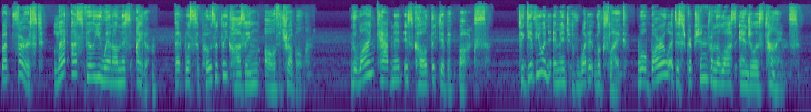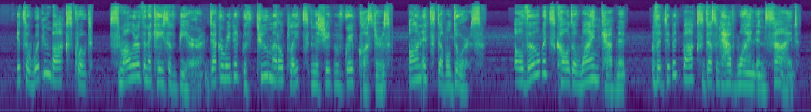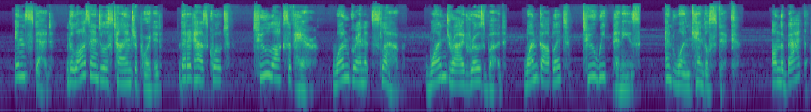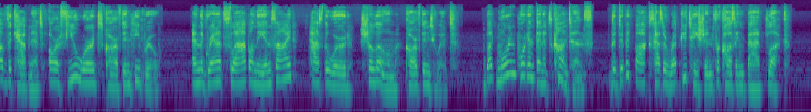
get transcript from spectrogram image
But first, let us fill you in on this item that was supposedly causing all the trouble. The wine cabinet is called the Dybbuk box. To give you an image of what it looks like, we'll borrow a description from the Los Angeles Times. It's a wooden box, quote, smaller than a case of beer, decorated with two metal plates in the shape of grape clusters on its double doors. Although it's called a wine cabinet, the Dybbuk box doesn't have wine inside. Instead, the Los Angeles Times reported that it has, quote, two locks of hair, one granite slab, one dried rosebud, one goblet, two wheat pennies, and one candlestick. On the back of the cabinet are a few words carved in Hebrew, and the granite slab on the inside has the word shalom carved into it. But more important than its contents, the Dybbuk box has a reputation for causing bad luck.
